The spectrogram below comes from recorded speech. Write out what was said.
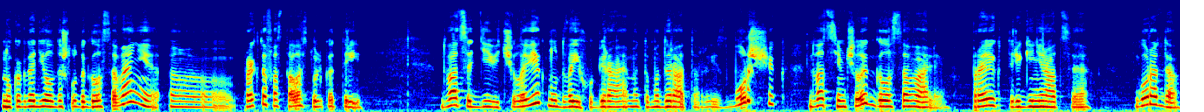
но когда дело дошло до голосования, э, проектов осталось только три. 29 человек, ну, двоих убираем, это модератор и сборщик. 27 человек голосовали. Проект «Регенерация города»,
